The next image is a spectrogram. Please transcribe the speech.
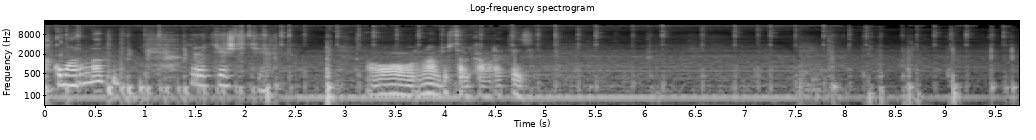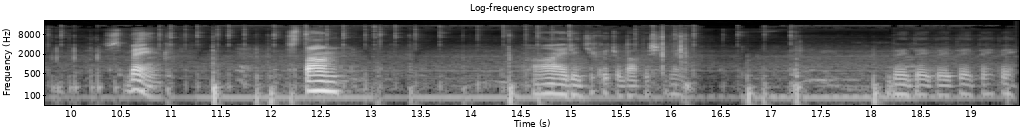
Acum Ronaldo, rotește-te. Oh, Ronaldo ăsta-l cam ratez. Bang. Stan. Hai, ridică-te odată și bang. Dai, dai, dai, dai, dai, dai.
